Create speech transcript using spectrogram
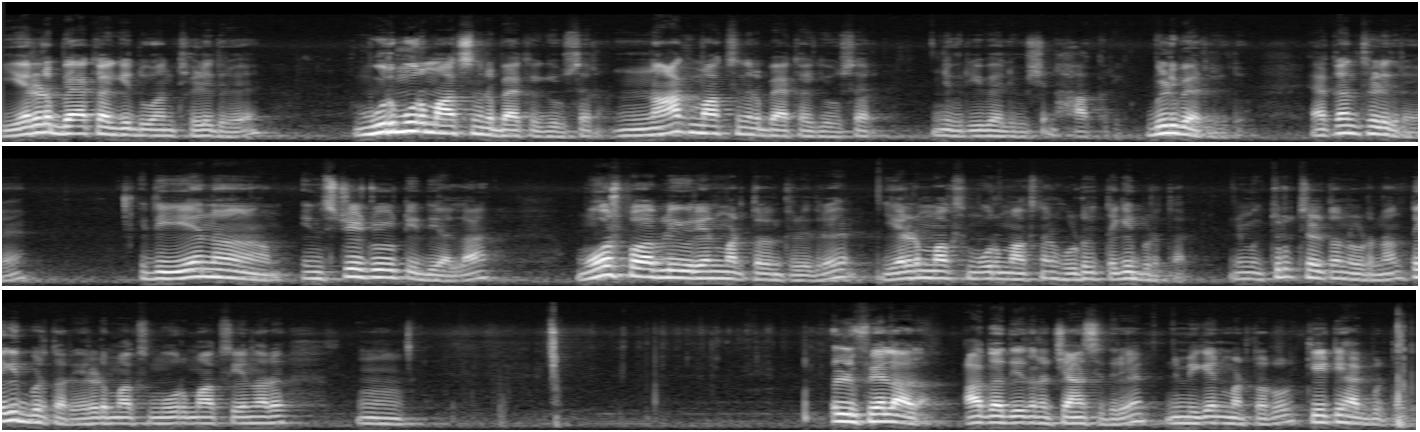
ಎರಡು ಬ್ಯಾಕ್ ಆಗಿದ್ದು ಅಂತ ಹೇಳಿದರೆ, ಮೂರು ಮೂರು ಮಾರ್ಕ್ಸ್ ಅಂದ್ರೆ ಬ್ಯಾಕ್ ಆಗಿವು ಸರ್ ನಾಲ್ಕು ಮಾರ್ಕ್ಸ್ ಅಂದ್ರೆ ಬ್ಯಾಕ್ ಆಗಿವು ಸರ್ ನೀವು ರಿವ್ಯಾಲ್ಯೂಯೇಷನ್ ಹಾಕ್ರಿ. ಬಿಡಬೇಡ್ರಿ ಇದು. ಯಾಕಂತ ಹೇಳಿದರೆ, ಇದು ಏನು ಇನ್ಸ್ಟಿಟ್ಯೂಟ್ ಇದೆಯಲ್ಲ ಮೋಸ್ಟ್ ಪ್ರಾಬ್ಲಿ ಇವ್ರು ಏನು ಮಾಡ್ತಾರೆ ಅಂತ ಹೇಳಿದರೆ, ಎರಡು ಮಾರ್ಕ್ಸ್ ಮೂರು ಮಾರ್ಕ್ಸ್ನಲ್ಲಿ ಹುಡುಗರು ತೆಗೆದುಬಿಡ್ತಾರೆ. ನಿಮಗೆ ತುರ್ತು ಹೇಳ್ತಾನೆ ನೋಡ್ರಿ ನಾನು ತೆಗೆದುಬಿಡ್ತಾರೆ. ಎರಡು ಮಾರ್ಕ್ಸ್ ಮೂರು ಮಾರ್ಕ್ಸ್ ಏನಾರು ಅಲ್ಲಿ ಫೇಲ್ ಆಗ, ಆಗೋದು ಏನಾರ ಚಾನ್ಸ್ ಇದ್ದರೆ ನಿಮಗೇನು ಮಾಡ್ತಾರೆ ಅವ್ರು? ಕೆ ಟಿ ಹಾಕಿಬಿಡ್ತಾರೆ.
